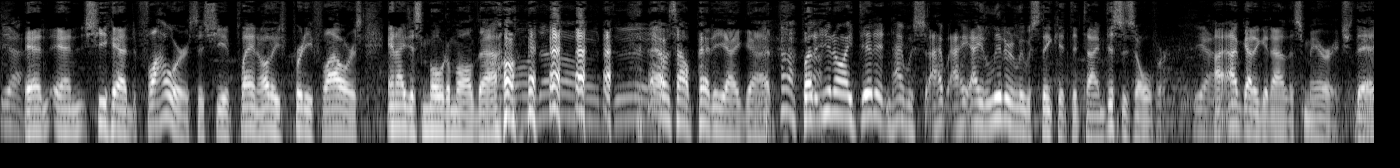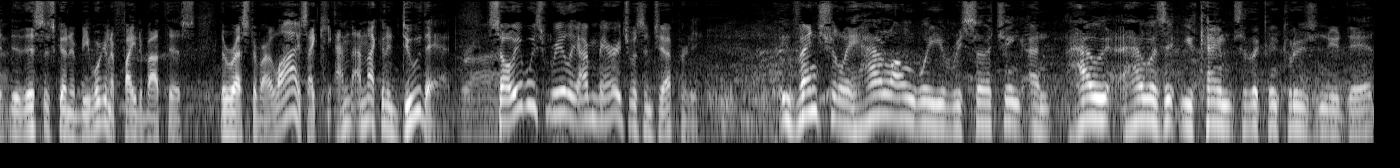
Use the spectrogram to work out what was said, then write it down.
Yeah. And, and she had flowers that she had planted, all these pretty flowers, and I just mowed them all down. Oh, no, dear. that was how petty I got. But, you know, I did it, and I was, I, I, I literally was thinking at the time, this is over. Yeah. I, I've got to get out of this marriage. That Yeah. this is going to be, we're going to fight about this the rest of our lives. I can't, I'm, I'm not going to do that. Right. So it was really, our marriage was in jeopardy. Eventually, how long were you researching, and how how was it you came to the conclusion you did?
